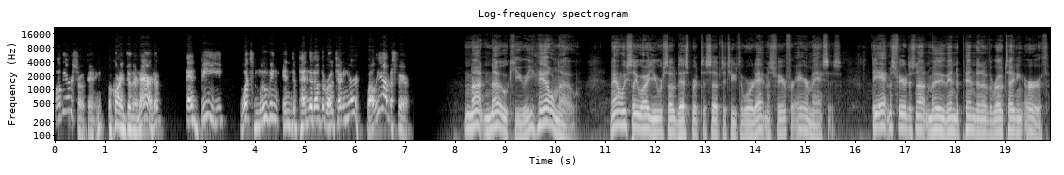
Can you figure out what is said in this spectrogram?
Well, the Earth's rotating, according to their narrative. And B, what's moving independent of the rotating Earth? Well, the atmosphere. Not no, QE. Hell no. Now we see why you were so desperate to substitute the word atmosphere for air masses. The atmosphere does not move independent of the rotating Earth.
